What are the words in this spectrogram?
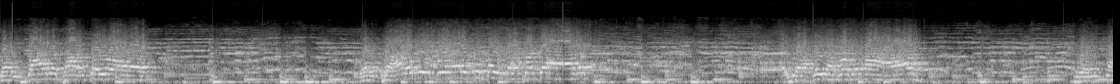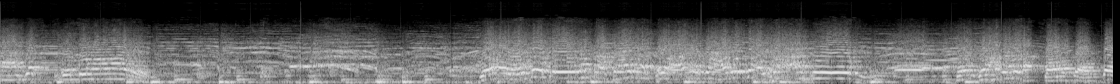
ข่งซ้ายก็ผ่านตลอดแข่งขวาไม่เดียวก็ไม่ธรรมดาครับขยับขยับเข้ามาหาเปลี่ยนการครับเรียบร้อยเดี๋ยวโอ้โหก็ดีครับตัดซ้ายตัดขวาตัดขวาก็ตัดขวาคืนแข่งขวาก็ต่อแสงแก้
